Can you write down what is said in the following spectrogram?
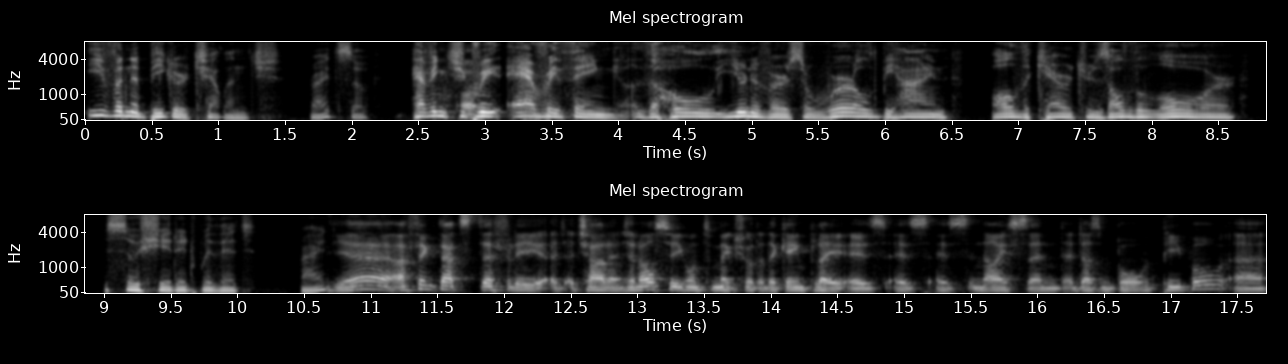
even a bigger challenge, right? So having to oh. create everything, the whole universe or world behind all the characters, all the lore associated with it right? Yeah, I think that's definitely a, a, challenge, and also you want to make sure that the gameplay is is is nice and it doesn't bore people. Uh,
